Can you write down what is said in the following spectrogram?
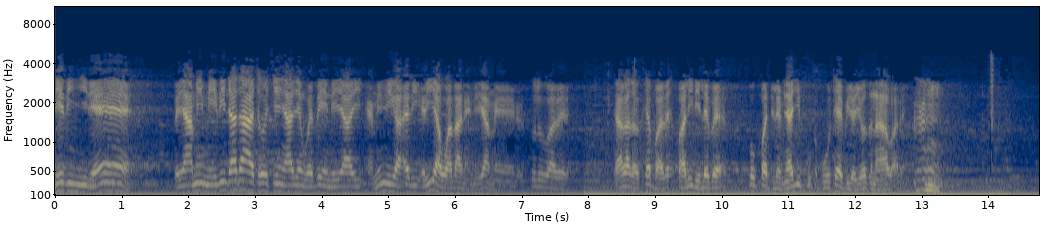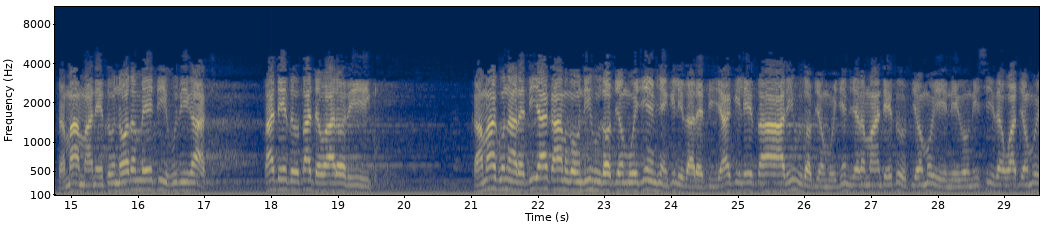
နေသည်မြည်တယ် တရားမိမိဒီတထအထိုးချင်းရခြင်းဝေသိနေရ၏အမိမိကအဲ့ဒီအရိယဝါဒနဲ့နေရမယ်လို့ဆိုလိုပါတယ်ဒါကတော့ခက်ပါတယ်ပါဠိတွေလည်းပဲပုပ္ပတ်တွေလည်းအများကြီးအပူထည့်ပြီးတော့ယောဇနာရပါတယ်သမမာနေသူနောရမေတိဟူသည်ကသတ္တေသူတတ္တဝါတို့သည်ကာမဂုဏရတရားကာမဂုဏ်ဒီဟုသောပြောမွေခြင်းဖြင့်ကိလေသာရတရားကိလေသာဒီဟုသောပြောမွေခြင်းပြရမတေသူပြောမွေနေကုန်သည်ရှိသောဝါပြောမွေ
